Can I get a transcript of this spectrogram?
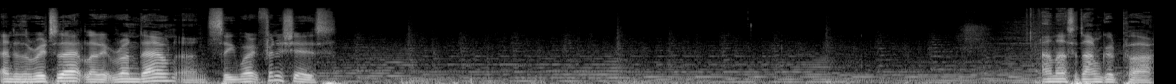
end of the ridge there let it run down and see where it finishes And that's a damn good par.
